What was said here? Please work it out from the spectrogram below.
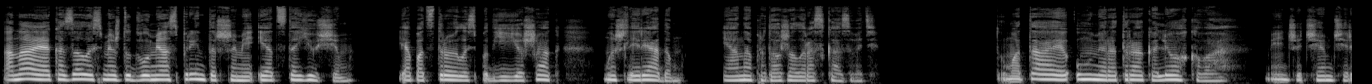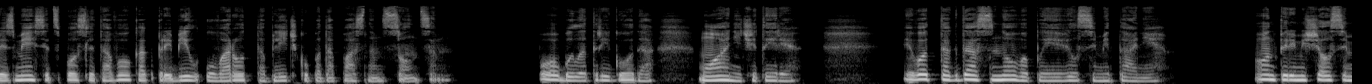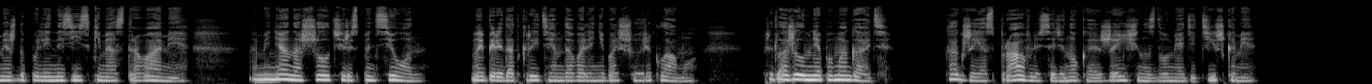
Она и оказалась между двумя спринтершами и отстающим. Я подстроилась под ее шаг, мы шли рядом, и она продолжала рассказывать. Туматая умер от рака легкого меньше, чем через месяц после того, как прибил у ворот табличку под опасным солнцем. По было три года, Муане четыре. И вот тогда снова появился Метани. Он перемещался между Полинезийскими островами, а меня нашел через пансион. Мы перед открытием давали небольшую рекламу. Предложил мне помогать. Как же я справлюсь, одинокая женщина с двумя детишками?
